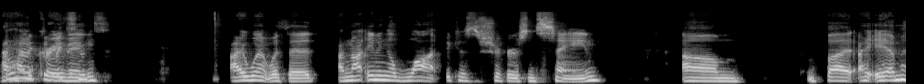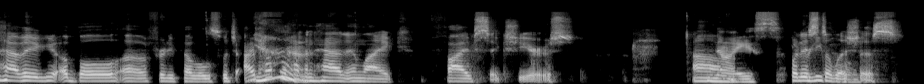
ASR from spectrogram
I had a right, that makes craving. I went with it. I'm not eating a lot because the sugar is insane. Um, but I am having a bowl of Fruity Pebbles, which I probably haven't had in like five, six years. Um, nice. But it's delicious.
